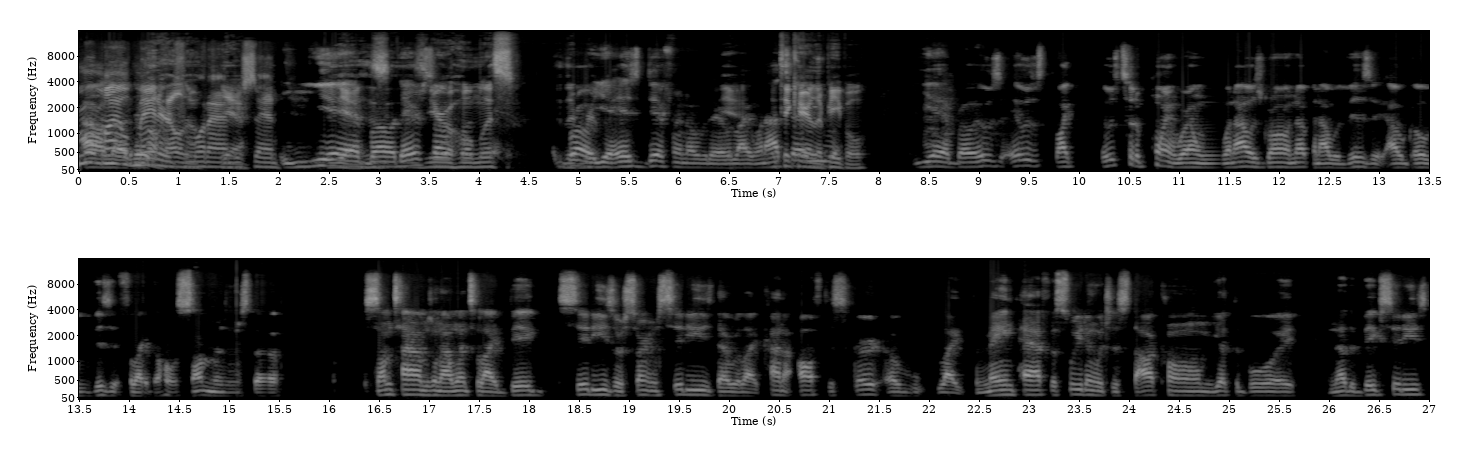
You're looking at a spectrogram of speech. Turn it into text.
I More don't know, mild they're- oh, mannered hell from what I Yeah. understand. Yeah, z- bro. There's zero homeless. The- Bro, yeah, it's different over there. Yeah, Like when I take care of the people. Yeah, bro. It was it was like it was to the point where when I was growing up and I would visit, I would go visit for like the whole summers and stuff. Sometimes when I went to like big cities or certain cities that were like kind of off the skirt of like the main path of Sweden, which is Stockholm, Göteborg, and other big cities,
